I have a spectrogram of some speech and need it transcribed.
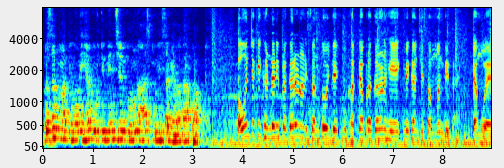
प्रसार माध्यमाने ह्या गोष्टी मेन्शन करून आज तुम्ही सगळ्यांना दाखवा. पवनचक्की खंडणी प्रकरण आणि संतोष देशमुख हत्या प्रकरण हे एकमेकांशी संबंधित आहे. त्यामुळे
